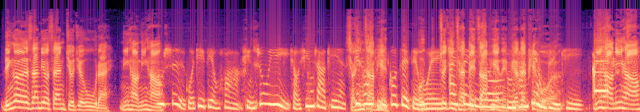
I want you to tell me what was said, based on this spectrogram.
零二二三六三九九五五来，你好，你好。都市国际电话，请注意小心诈骗，小心诈骗。我最近才被诈骗呢，不要再骗我了。你好，你好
